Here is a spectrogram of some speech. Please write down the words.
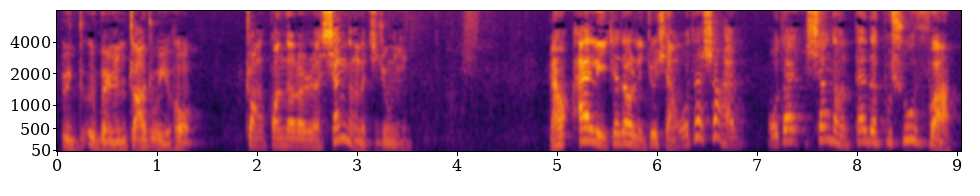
日日本人抓住以后，装关到了香港的集中营。然后艾里家道里就想，我在上海，我在香港待的不舒服啊，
